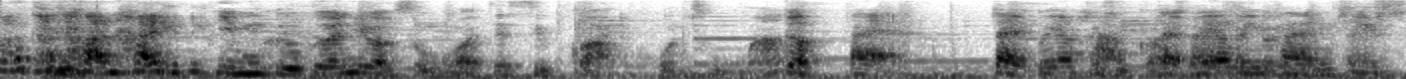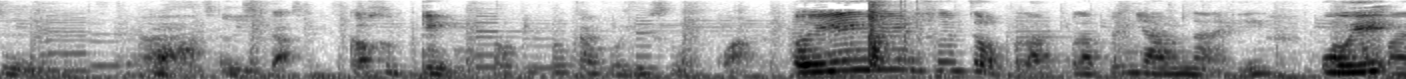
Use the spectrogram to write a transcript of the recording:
มาตรฐานไทยพิมพ์คือเพื่อนที่แบบสูงร้อยเจ็ดสิบกว่าคนสูงมาก เกือบแปดแต่ก็ยังหา70กว่าแต่ก็ยังมีใช่แฟนแต่ก็ยังมีแฟนที่สูงกว่าอีกอะก็คือเก่งต้องต้องการคนที่สูงกว่า เอ้ยเพิ่งจบรับรับเป็นยาวไหน อุ๊ยบอกไป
